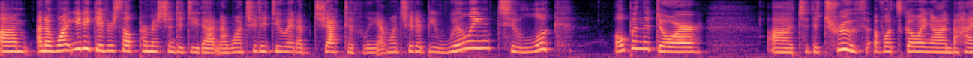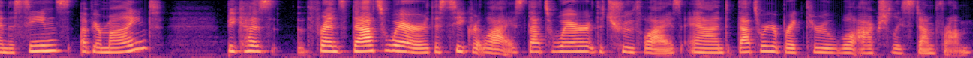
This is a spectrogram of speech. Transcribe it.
Um, and I want you to give yourself permission to do that. And I want you to do it objectively. I want you to be willing to look, open the door uh, to the truth of what's going on behind the scenes of your mind. Because, friends, that's where the secret lies. That's where the truth lies. And that's where your breakthrough will actually stem from.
